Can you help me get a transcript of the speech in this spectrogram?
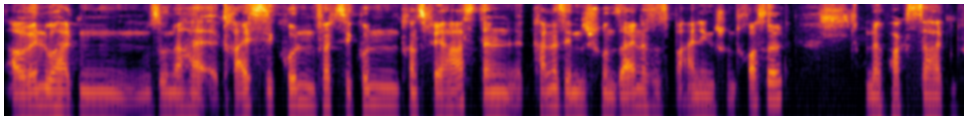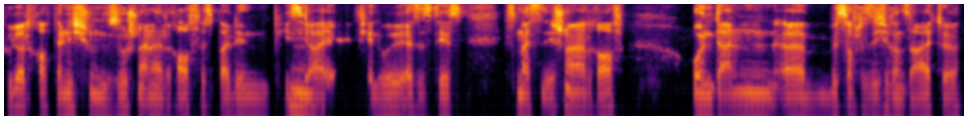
Aber wenn du halt ein, so eine 30 Sekunden, 40 Sekunden Transfer hast, dann kann es eben schon sein, dass es bei einigen schon drosselt. Und da packst du halt einen Kühler drauf. Wenn nicht schon so schon einer drauf ist, bei den PCI mhm. 4.0 SSDs ist meistens eh schon einer drauf. Und dann äh, bist du auf der sicheren Seite.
